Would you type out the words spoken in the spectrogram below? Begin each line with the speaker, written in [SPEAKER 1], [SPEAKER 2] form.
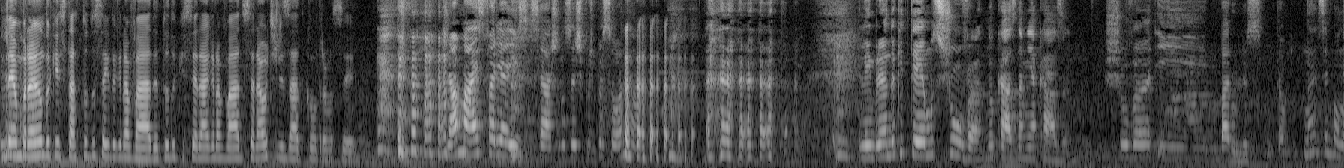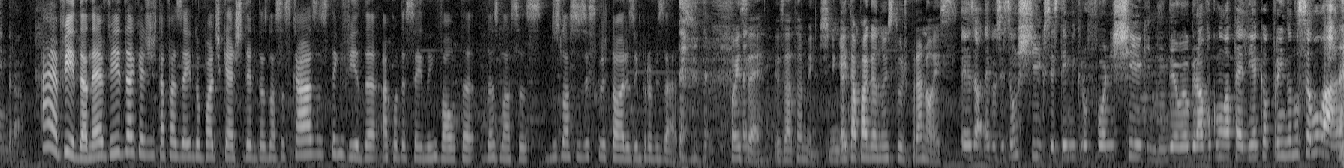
[SPEAKER 1] Lembrando que está tudo sendo gravado, e tudo que será gravado será utilizado contra você.
[SPEAKER 2] Jamais faria isso, você acha? Não sou esse tipo de pessoa, não. Lembrando que temos chuva, no caso da minha casa. Chuva e barulhos. Então, né, sempre bom lembrar.
[SPEAKER 1] Ah, é vida, né? Vida que a gente tá fazendo um podcast dentro das nossas casas, tem vida acontecendo em volta das nossas, dos nossos escritórios improvisados.
[SPEAKER 3] Pois é, exatamente. Ninguém tá pagando um estúdio pra nós.
[SPEAKER 2] Exato, é que vocês são chiques, vocês têm microfone chique, entendeu? Eu gravo com lapelinha que eu prendo no celular.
